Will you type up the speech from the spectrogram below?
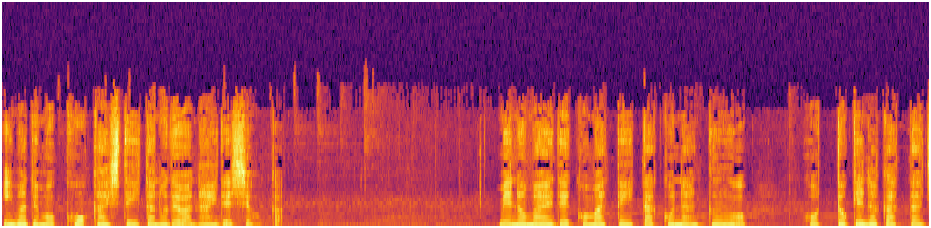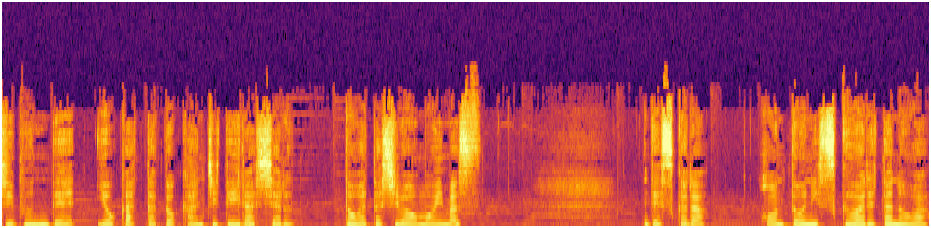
今でも後悔していたのではないでしょうか。目の前で困っていたコナン君をほっとけなかった自分でよかったと感じていらっしゃると私は思います。ですから本当に救われたのは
